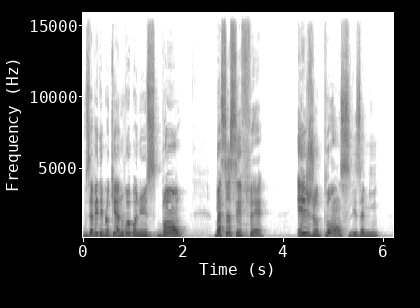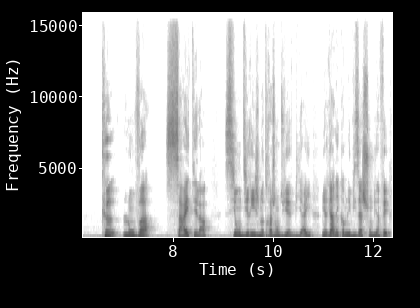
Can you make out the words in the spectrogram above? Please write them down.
Vous avez débloqué un nouveau bonus. Bon Bah ça c'est fait. Et je pense, les amis, que l'on va s'arrêter là si on dirige notre agent du FBI. Mais regardez comme les visages sont bien faits.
